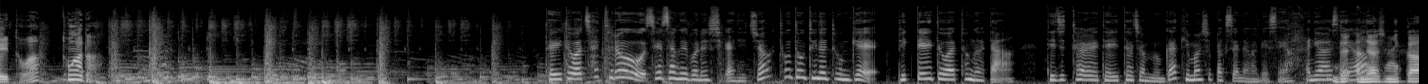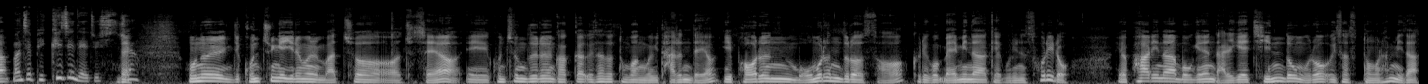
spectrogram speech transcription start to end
빅데이터와 통하다. 데이터와 차트로 세상을 보는 시간이죠. 통통 튀는 통계, 빅데이터와 통하다. 디지털 데이터 전문가 김원식 박사 나와 계세요. 안녕하세요. 네, 안녕하십니까. 먼저 빅퀴즈 내주시죠. 네. 오늘 이제 곤충의 이름을 맞춰 주세요. 이 곤충들은 각각 의사소통 방법이 다른데요. 이 벌은 몸을 흔들어서 그리고 매미나 개구리는 소리로 팔이나 모기는 날개의 진동으로 의사소통을 합니다.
